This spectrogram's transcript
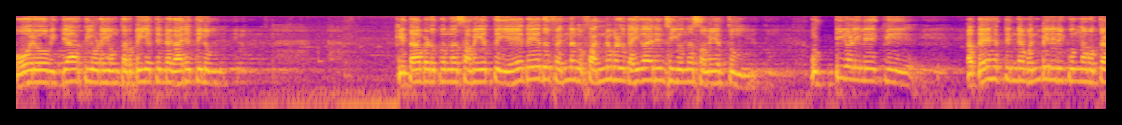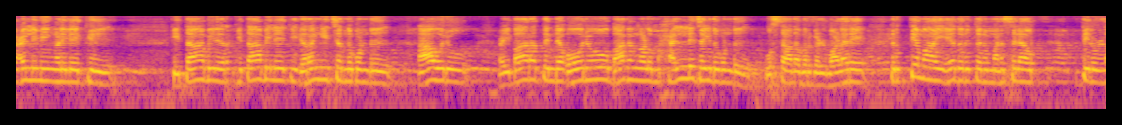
ഓരോ വിദ്യാർത്ഥിയുടെയും തർബീയത്തിന്റെ കാര്യത്തിലും കിതാബ് എടുക്കുന്ന സമയത്ത് ഏതേത് ഫന്നു ഫന്നുകൾ കൈകാര്യം ചെയ്യുന്ന സമയത്തും കുട്ടികളിലേക്ക് അദ്ദേഹത്തിന്റെ മുൻപിലിരിക്കുന്ന മുത്തല്ലിമീങ്ങളിലേക്ക് കിതാബിൽ കിതാബിലേക്ക് ഇറങ്ങിച്ചെന്നുകൊണ്ട് ആ ഒരു ഇബാറത്തിന്റെ ഓരോ ഭാഗങ്ങളും ഹല്ല് ചെയ്തുകൊണ്ട് ഉസ്താദ് അവർകൾ വളരെ കൃത്യമായി ഏതൊരുത്തനും മനസ്സിലാവത്തിലുള്ള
